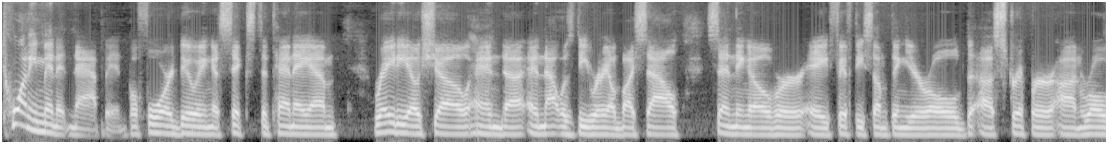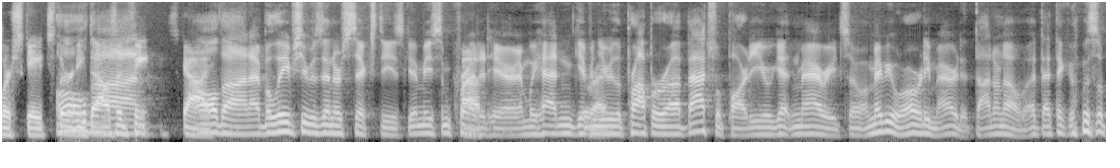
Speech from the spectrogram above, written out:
20 minute nap in before doing a 6 to 10 a.m. radio show. And, uh, and that was derailed by Sal sending over a 50 something year old uh, stripper on roller skates, 30,000 feet sky. Hold on. I believe she was in her 60s. Give me some credit Oh. here. And we hadn't given Right. you the proper uh, bachelor party. You were getting married. So maybe you were already married. At I don't know. I, I think it was a,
